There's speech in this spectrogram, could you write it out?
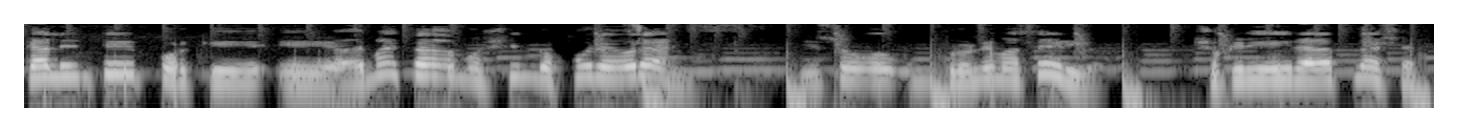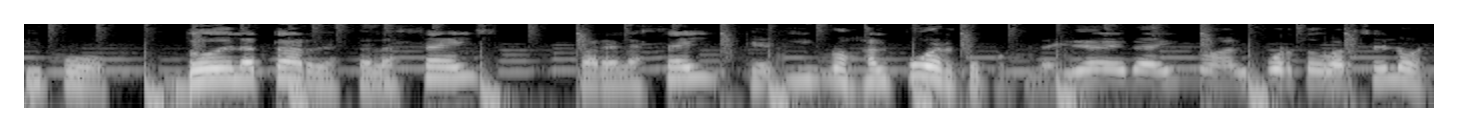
calenté porque eh, además estábamos yendo fuera de horario. Y eso es un problema serio. Yo quería ir a la playa tipo 2 de la tarde hasta las 6, para las 6 que irnos al puerto, porque la idea era irnos al puerto de Barcelona.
